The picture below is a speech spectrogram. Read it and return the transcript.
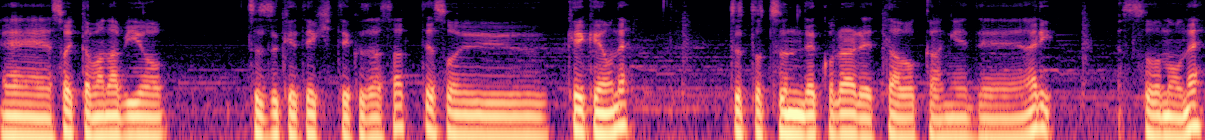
えそういった学びを続けてきてくださって、そういう経験をね、ずっと積んでこられたおかげであり、そのね、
